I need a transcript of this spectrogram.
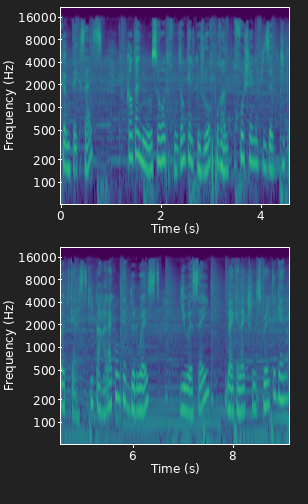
comme Texas. Quant à nous, on se retrouve dans quelques jours pour un prochain épisode du podcast qui part à la conquête de l'Ouest USA, make elections great again.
